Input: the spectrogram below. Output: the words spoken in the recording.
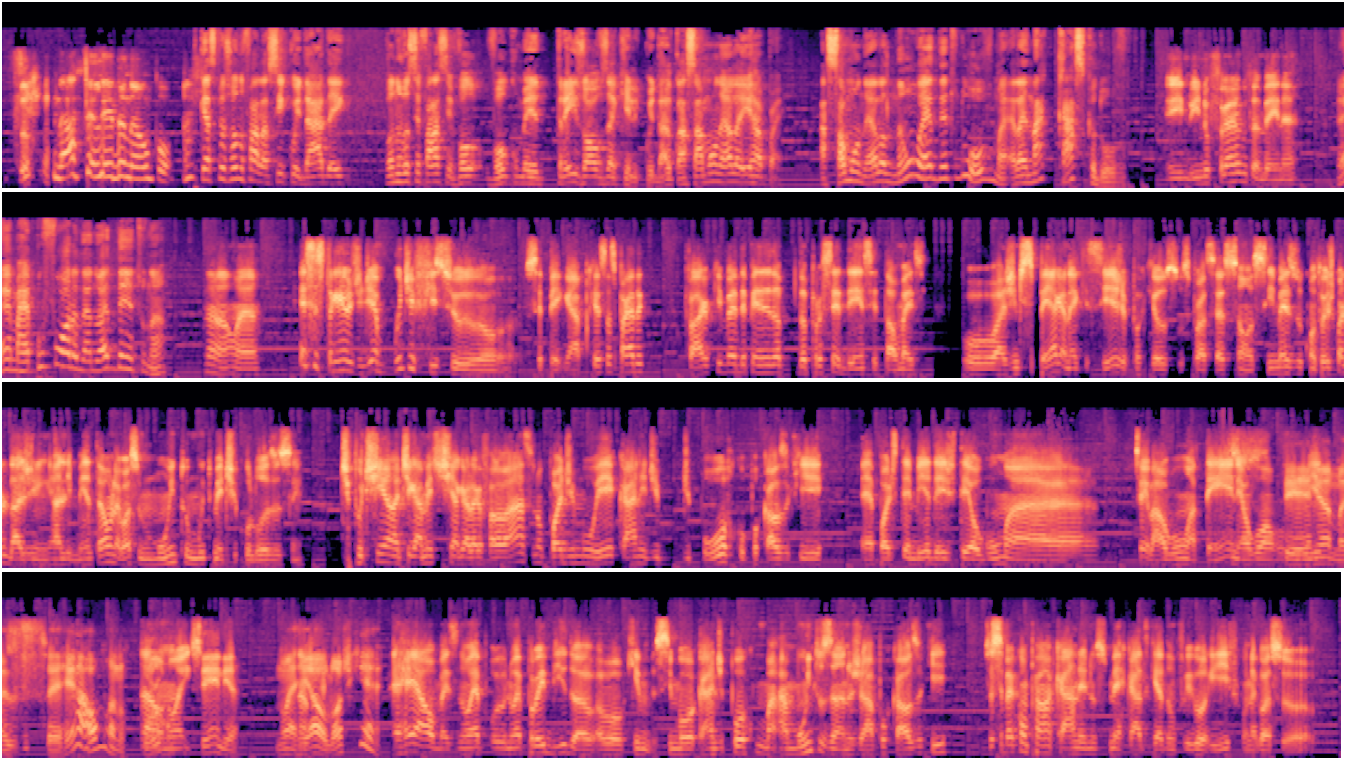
Não é apelido, não, pô. Porque as pessoas não falam assim, cuidado aí. Quando você fala assim, vou, vou comer três ovos aquele, cuidado com a salmonela aí, rapaz. A salmonela não é dentro do ovo, mas ela é na casca do ovo. E, e no frango também, né? É, mas é por fora, né? Não é dentro, né? Não, é. Esses trem hoje em dia é muito difícil você pegar, porque essas paradas, claro que vai depender da, da procedência e tal, mas o, a gente espera, né, que seja, porque os, os processos são assim, mas o controle de qualidade em alimento é um negócio muito, muito meticuloso, assim. Tipo, tinha, antigamente tinha a galera que falava, ah, você não pode moer carne de, de porco por causa que é, pode ter medo aí de ter alguma, sei lá, alguma tênia, alguma... Tênia, mas é real, mano. Não, Porco não é. Tênia. Não é Não, real? é- Lógico que é. É real, mas não é, não é proibido o, o que se moa carne de porco há muitos anos já, por causa que se você vai comprar uma carne no supermercado que é de um frigorífico, um negócio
